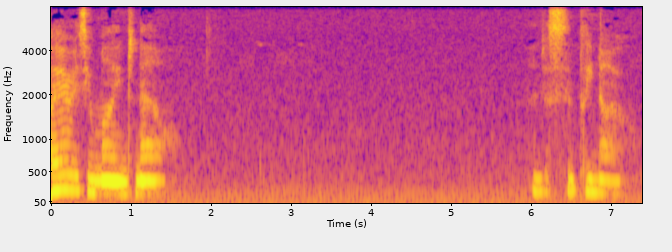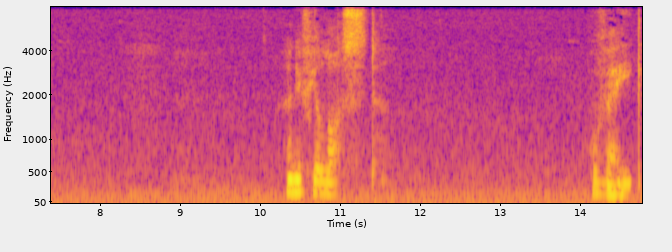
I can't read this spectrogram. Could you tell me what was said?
Where is your mind now? And just simply know. And if you're lost or vague,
